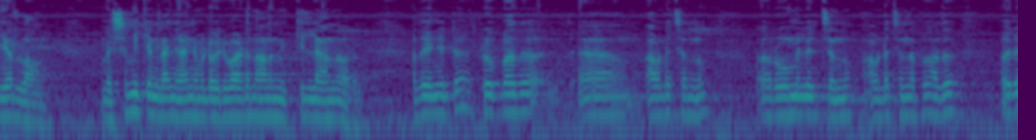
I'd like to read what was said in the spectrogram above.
here long വിഷമിക്കണ്ട ഇവിടെ ഒരുപാട് നാൾ നിൽക്കില്ല എന്ന് പറഞ്ഞു. അത് കഴിഞ്ഞിട്ട് പ്രഭുപാദ് ആ, അവിടെ ചെന്നു. റൂമിൽ ചെന്നു. അവിടെ ചെന്നപ്പോൾ അത് ഒരു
